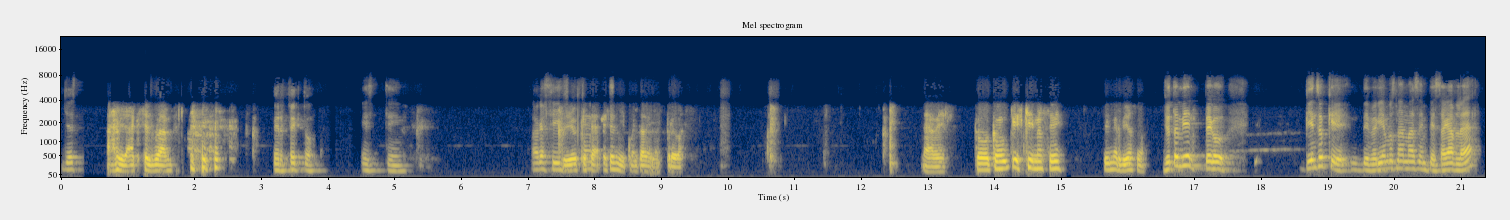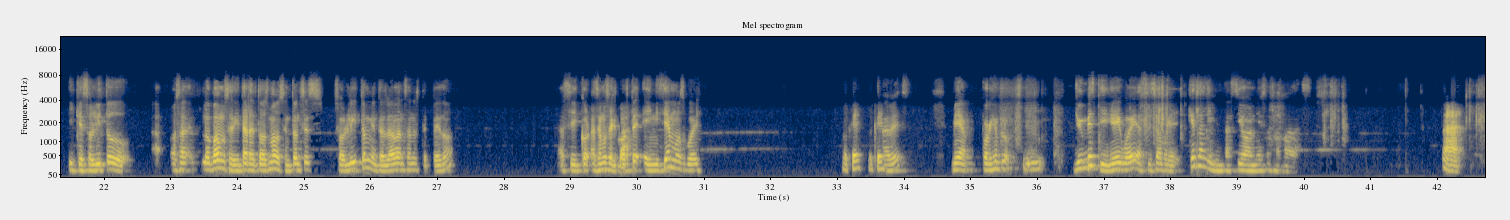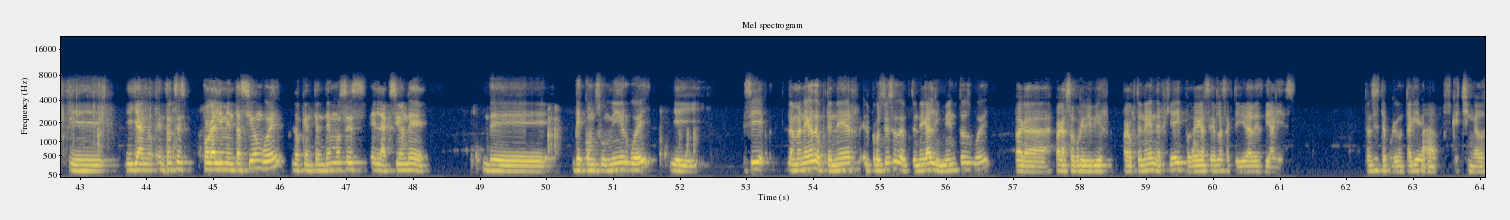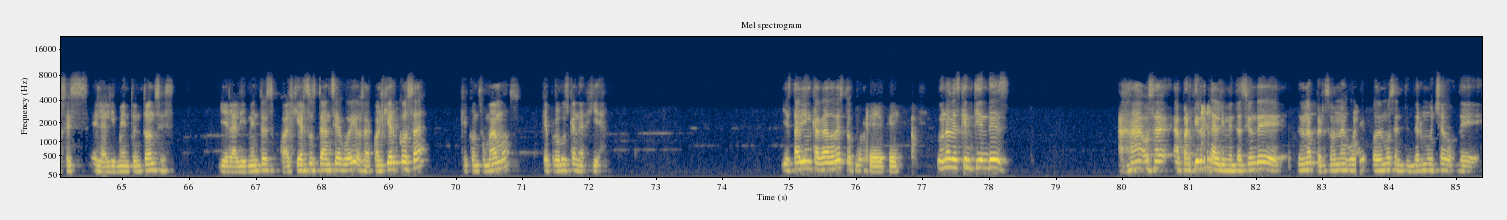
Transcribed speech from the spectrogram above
Ya es- Ah, mira, Axel Rams. perfecto. Este. Ahora sí. Te digo que esa, esa es mi cuenta de las pruebas. A ver, ¿cómo, cómo que es que no sé? Estoy nervioso. Yo también, pero pienso que deberíamos nada más empezar a hablar y que solito, o sea, lo vamos a editar de todos modos. Entonces, solito, mientras va avanzando este pedo, así hacemos el Va. corte e iniciamos, güey. ¿Ok? ¿Ok? ¿Sabes? Mira, por ejemplo, yo investigué, güey, así sobre qué es la alimentación y esas mamadas. Ajá, Y, y ya no. Entonces, por alimentación, güey, lo que entendemos es la acción de, de, de consumir, güey. Y sí, la manera de obtener, el proceso de obtener alimentos, güey, para, para sobrevivir, para obtener energía y poder hacer las actividades diarias. Entonces te preguntaría, ajá. pues, ¿qué chingados es el alimento entonces? Y el alimento es cualquier sustancia, güey, o sea, cualquier cosa que consumamos que produzca energía. Y está bien cagado esto, porque una vez que entiendes, ajá, o sea, a partir de la alimentación de, de una persona, güey, podemos entender mucho de,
